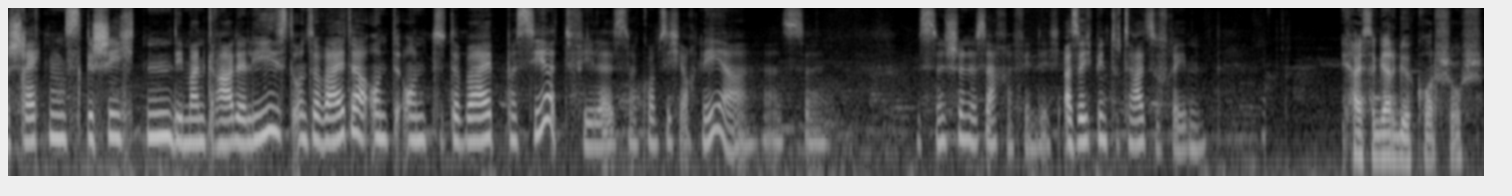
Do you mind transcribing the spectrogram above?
Schreckensgeschichten, die man gerade liest und so weiter. Und, und dabei passiert vieles. Man kommt sich auch näher. Das, äh, das ist eine schöne Sache, finde ich. Also ich bin total zufrieden. Ich heiße Gergő Korschus.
